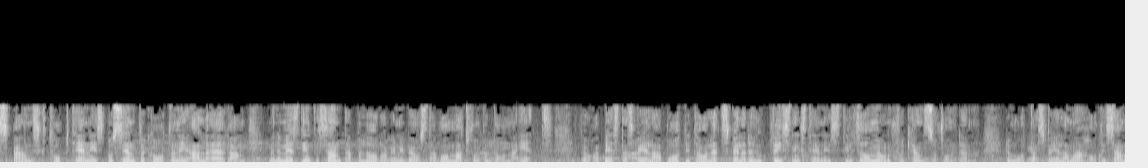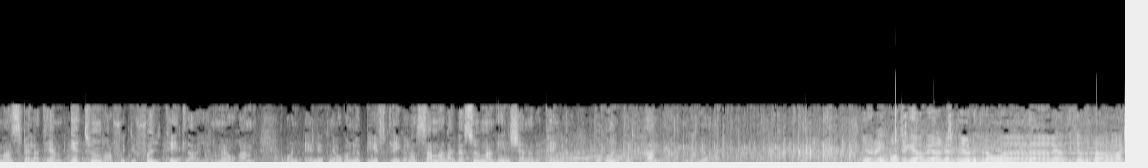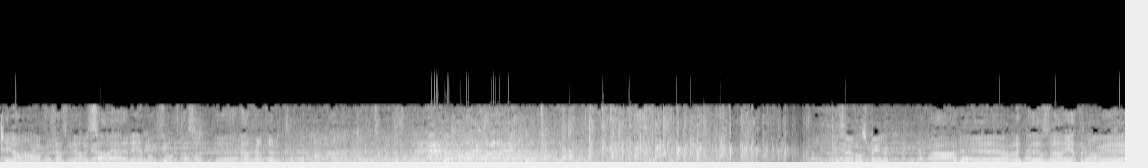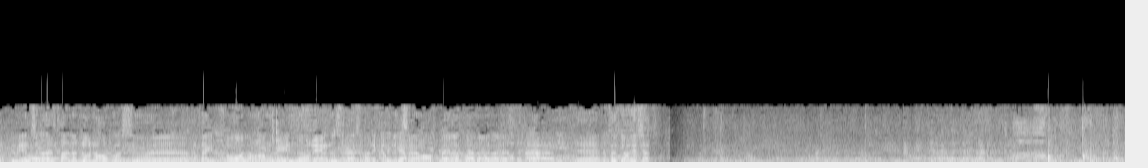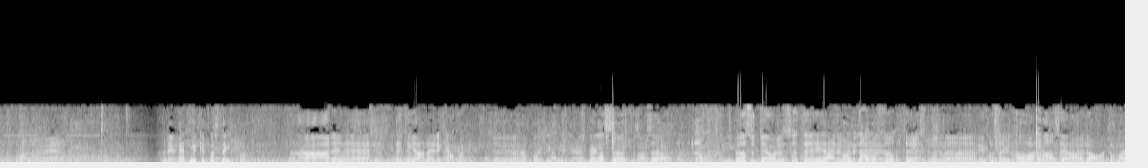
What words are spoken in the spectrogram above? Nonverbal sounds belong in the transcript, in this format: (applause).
Spansk topptennis på centerkorten i all ära, men det mest intressanta på lördagen i Båstad var matchen på bana 1. Våra bästa spelare på 80-talet spelade uppvisningstennis till förmån för Cancerfonden. De åtta spelarna har tillsammans spelat hem 177 titlar genom åren och enligt någon uppgift ligger den sammanlagda summan intjänade pengar på runt en halv miljard. Jo, det gick bra tycker jag. Vi hade väldigt roligt idag. Eh, det är alltid kul att spela med de här killarna och få chansen att göra det i Sverige. Det händer inte så ofta så att, eh, vi hade väldigt roligt. Vad säger du om spelet? Ja, det var väl inte sådär jättebra. Vi, vi är inte så vältränade någon av oss. Och, eh, med tanke på förhållandena med vind och regn och sådär så var det kanske lite svårare att spela. Men ja, det funkar väl hyfsat. Men det är rätt mycket prestige va? Ja, den är, lite grann är det kanske. Det, vi spelar så, ska säga, spelar så dåligt så att det egentligen inte har någon större betydelse. Men uh, vi får säkert höra det här senare idag. Att de,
